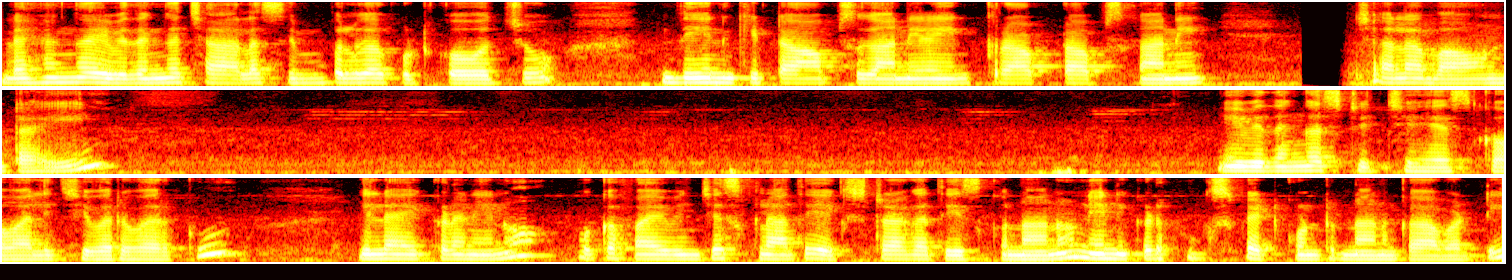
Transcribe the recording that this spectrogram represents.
లెహంగా ఈ విధంగా చాలా సింపుల్గా కుట్టుకోవచ్చు. దీనికి టాప్స్ కానీ క్రాప్ టాప్స్ కానీ చాలా బాగుంటాయి. ఈ విధంగా స్టిచ్ చేసుకోవాలి చివరి వరకు. ఇలా ఇక్కడ నేను ఒక ఫైవ్ ఇంచెస్ క్లాత్ ఎక్స్ట్రాగా తీసుకున్నాను. నేను ఇక్కడ హుక్స్ పెట్టుకుంటున్నాను కాబట్టి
